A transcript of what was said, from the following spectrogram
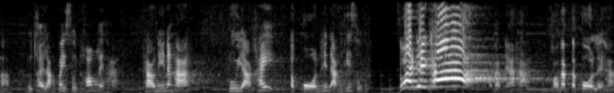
ค่ะดูถอยหลังไปสุดห้องเลยค่ะ คราวนี้นะคะ ครูอยากให้ตะโกนให้ดังที่สุด สวัสดีค่ะ เอาแบบเนี้ยค่ะ ขอแบบตะโกนเลยค่ะ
